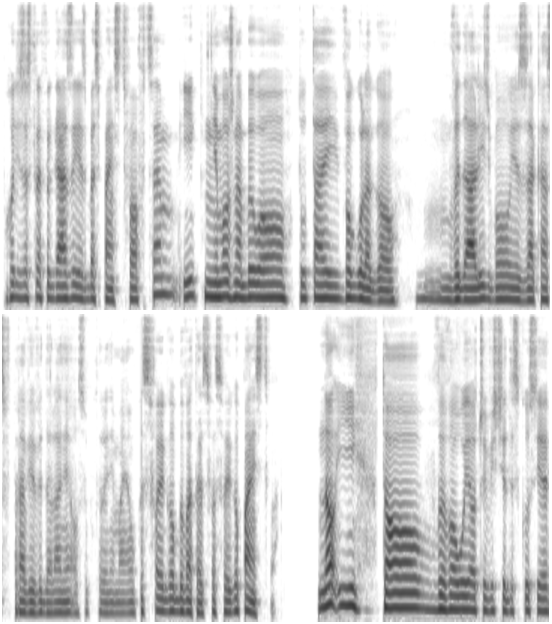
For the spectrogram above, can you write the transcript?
Pochodzi ze strefy gazy, jest bezpaństwowcem i nie można było tutaj w ogóle go wydalić, bo jest zakaz w prawie wydalania osób, które nie mają swojego obywatelstwa, swojego państwa. No i to wywołuje oczywiście dyskusje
